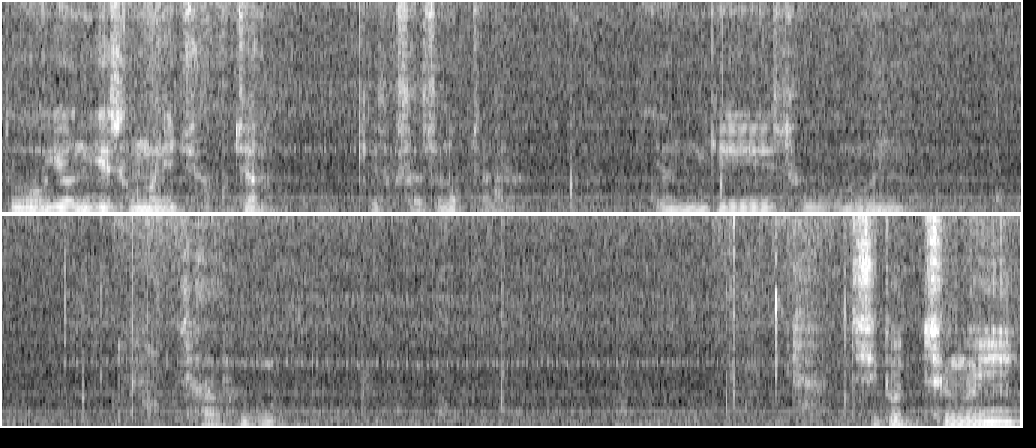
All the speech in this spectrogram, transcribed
또 연계 소문이 죽죠. 계속 살 수는 없잖아요. 연계 소문 사후 지도층의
